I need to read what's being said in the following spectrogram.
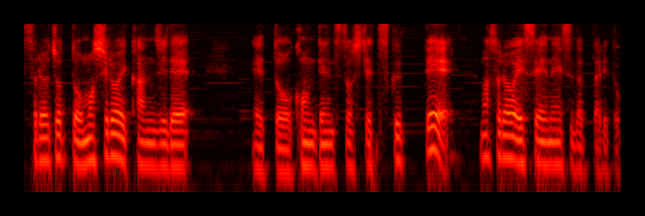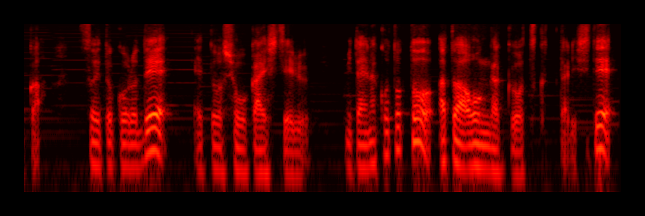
それをちょっと面白い感じで、えっと、コンテンツとして作って、まあ、それを SNS だったりとか、そういうところで、えっと、紹介しているみたいなことと、あとは音楽を作ったりして、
